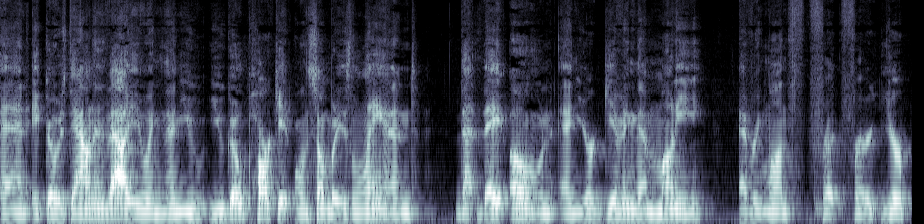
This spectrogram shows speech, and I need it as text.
and it goes down in value. And then you you go park it on somebody's land that they own, and you're giving them money every month for for your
